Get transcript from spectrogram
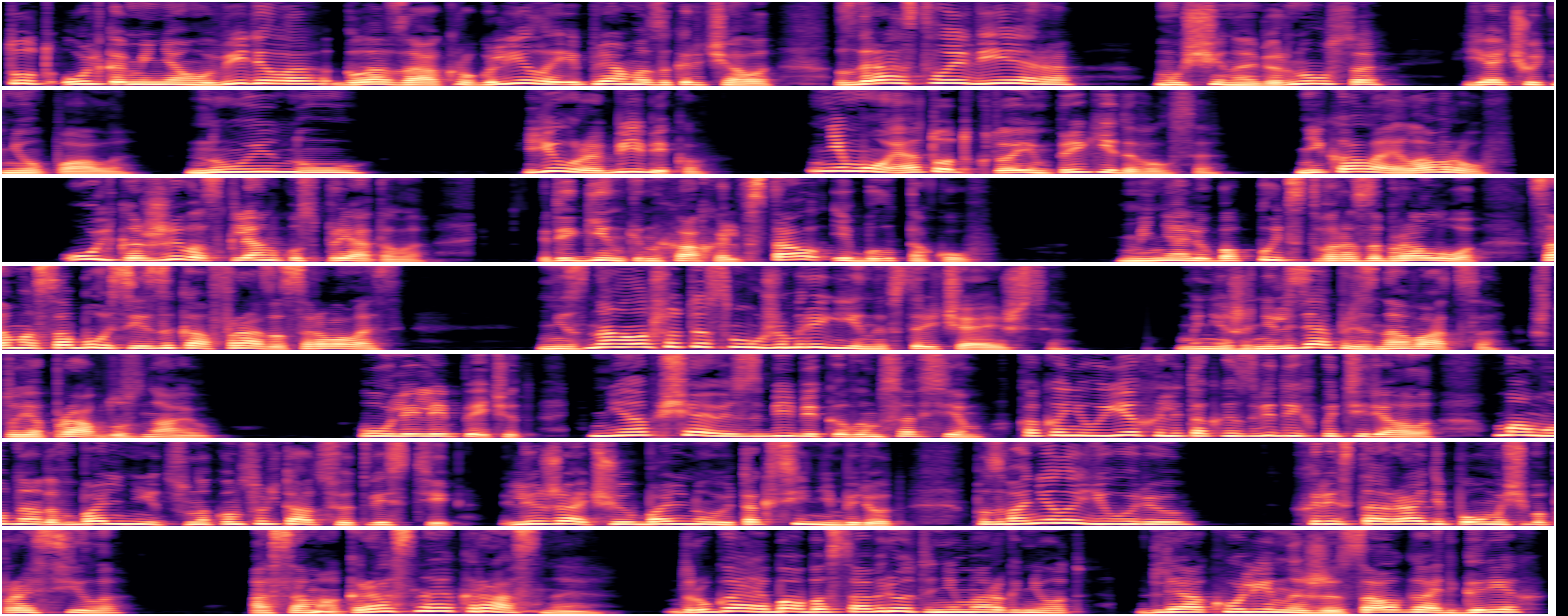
Тут Улька меня увидела, глаза округлила и прямо закричала «Здравствуй, Вера!» Мужчина обернулся, я чуть не упала. Ну и ну. Юра Бибиков. Не мой, а тот, кто им прикидывался. Николай Лавров. Улька живо склянку спрятала. Регинкин хахаль встал и был таков. Меня любопытство разобрало. Сама собой с языка фраза сорвалась. «Не знала, что ты с мужем Регины встречаешься». Мне же нельзя признаваться, что я правду знаю. Уля лепечет. Не общаюсь с Бибиковым совсем. Как они уехали, так из вида их потеряла. Маму надо в больницу на консультацию отвезти. Лежачую больную такси не берет. Позвонила Юрию. Христа ради помощи попросила. А сама красная-красная. Другая баба соврет и не моргнет. Для Акулины же солгать грех.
